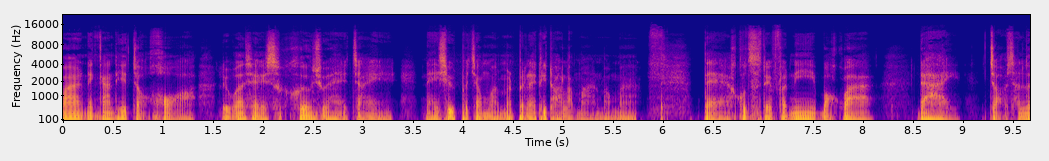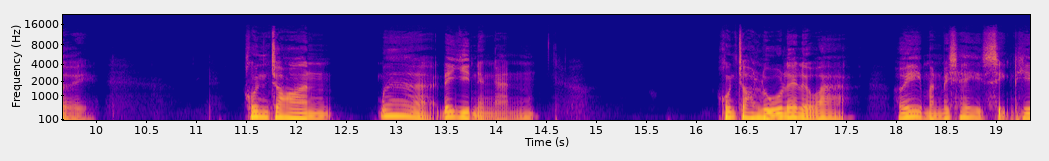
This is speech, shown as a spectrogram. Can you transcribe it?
ว่าในการที่เจาะคอ หรือว่าใช้เครื่องช่วยหายใจในชีวิตประจำวันมันเป็นอะไรที่ทรมานมากๆ แต่คุณสเตฟานีบอกว่าได้เจาะฉันเลย คุณจอห์น เมื่อได้ยินอย่างนั้น คุณจอรู้เลยเลยว่า เฮ้ย มันไม่ใช่สิ่งที่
